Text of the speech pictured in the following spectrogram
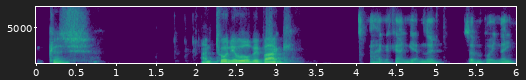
Because Antonio will be back. I think I can't get him now. 7.9.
